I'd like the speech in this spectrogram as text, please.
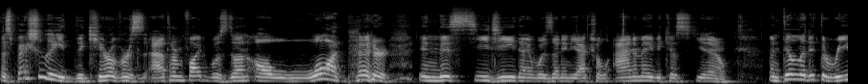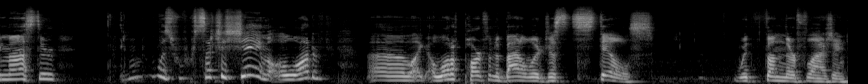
Especially the Kira versus Athrun fight was done a lot better in this CG than it was done in the actual anime because, you know, until they did the remaster, it was such a shame. A lot of, uh, like, a lot of parts from the battle were just stills with thunder flashing.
